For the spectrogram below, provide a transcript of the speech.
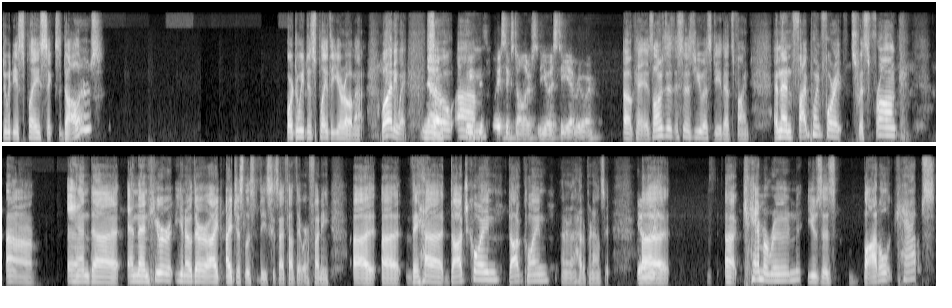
Do we display six dollars? Or do we display the euro amount? Well, anyway, no, so um, we display six dollars USD everywhere. Okay, as long as it says USD, that's fine. And then 5.48 Swiss franc. Uh, and uh, and then here, you know, there I, I just listed these because I thought they were funny. Uh, uh, they had Dogecoin, Dogcoin. I don't know how to pronounce it. Yeah, uh, Cameroon uses bottle caps.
